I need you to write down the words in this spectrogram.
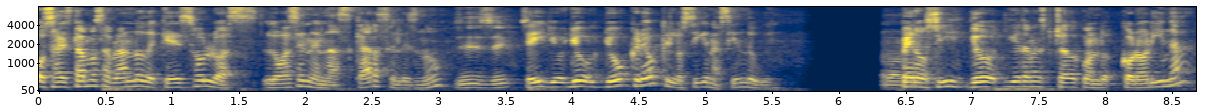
O sea, estamos hablando de que eso lo, ha- lo hacen en las cárceles, ¿no? Sí, sí. Sí, yo, yo, yo creo que lo siguen haciendo, güey. No. Pero sí, yo, yo también he escuchado con, con orina,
